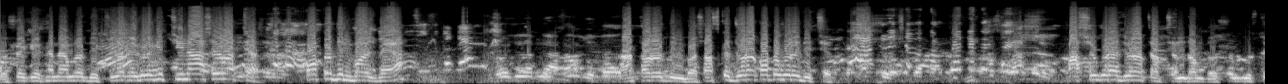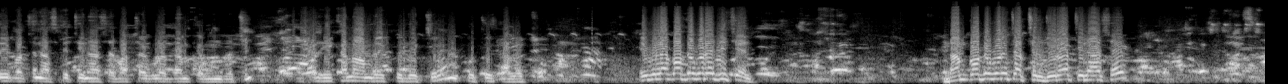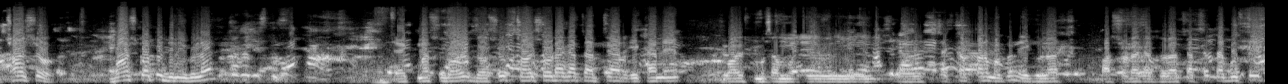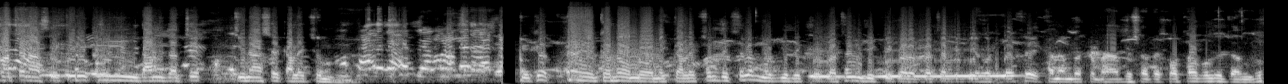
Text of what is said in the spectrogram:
দর্শক, এখানে আমরা দেখছিলাম, এগুলো কি চীনা হাঁসের বাচ্চা? কতদিন বয়স ভাইয়া? আঠারো দিন বয়স। আজকে জোড়া কত করে দিচ্ছেন? পাঁচশো করে জোড়া চাচ্ছেন দাম। দর্শক, বুঝতেই পারছেন আজকে চীনা হাঁসের বাচ্চাগুলোর দাম কেমন যাচ্ছে। এখানেও আমরা একটু দেখছিলাম, প্রচুর কালেকশন এগুলা কত করে দিচ্ছেন? দাম কত করে চাচ্ছেন? জোড়া, চীনা হাঁসের ছয়শো। বয়স কত দিন এগুলা? এক মাস বয়স দশক ছয়শো টাকা চাচ্ছে। আর এখানে বয়স মোটামুটি এক সপ্তাহের মতন এগুলা পাঁচশো টাকা জোড়া চাচ্ছে। তা বুঝতেই পারছেন, আজকে কীরকম দাম যাচ্ছে, চীনা হাঁসের কালেকশন এখানে আমরা অনেক কালেকশন দেখছিলাম, মুরগি দেখতে পাচ্ছেন, বিক্রি করার কাছে বিক্রি হচ্ছে, এখানে আমরা একটা ভাইয়াদের সাথে কথা বলে জানব।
